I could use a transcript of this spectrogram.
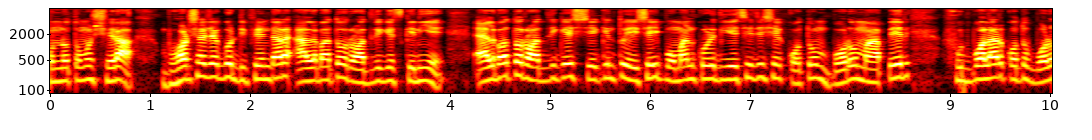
অন্যতম সেরা, ভরসাযোগ্য ডিফেন্ডার অ্যালবাতো রদ্রিগেসকে নিয়ে। অ্যালবাতো রদ্রিগেস সে কিন্তু এসেই প্রমাণ করে দিয়েছে যে সে কত বড় মাপের ফুটবলার কত বড়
